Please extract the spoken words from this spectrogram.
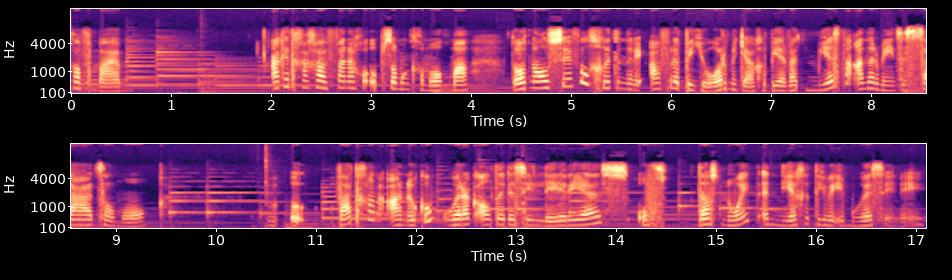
gou vir my. Ek het gou-gou vinnige opsomming gemaak, maar daar het nou al soveel goed in die afgelope jaar met jou gebeur wat meeste ander mense sad sal maak. Wat gaan aan? Hoekom hoor ek altyd dis hilarious of daar's nooit 'n negatiewe emosie nie?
